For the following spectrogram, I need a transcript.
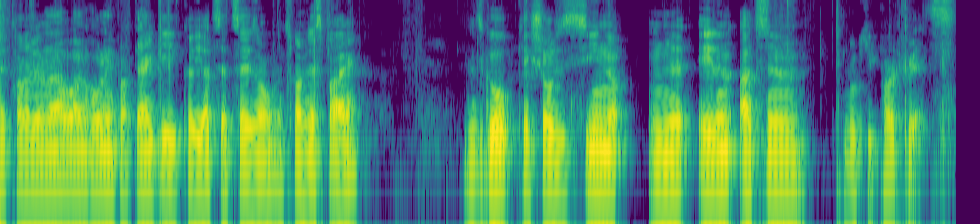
de probablement avoir un rôle important avec les Coyotes cette saison. En tout cas, on l'espère? Let's go. Quelque chose ici. Non. Aiden Hudson. Rookie Portraits.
